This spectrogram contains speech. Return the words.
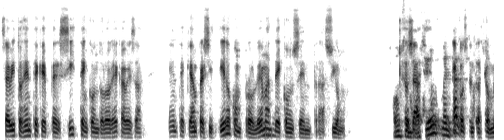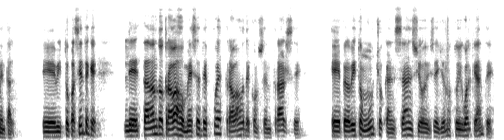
Se ha visto gente que persisten con dolores de cabeza, gente que han persistido con problemas de concentración. Concentración mental. Concentración mental. He visto pacientes que le está dando trabajo meses después, trabajo de concentrarse, eh, pero he visto mucho cansancio. Dice, yo no estoy igual que antes,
